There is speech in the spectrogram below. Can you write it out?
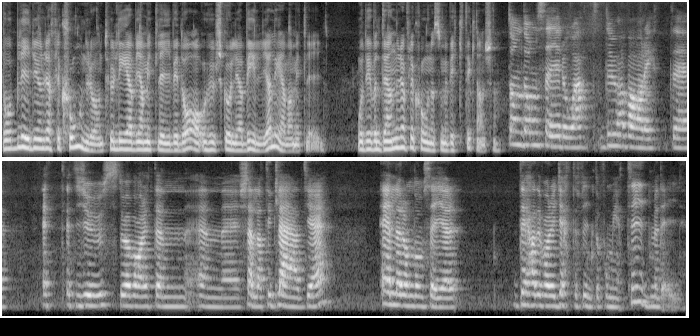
Då blir det ju en reflektion runt hur lever jag mitt liv idag och hur skulle jag vilja leva mitt liv? Och det är väl den reflektionen som är viktig kanske. Om de säger då att du har varit eh, ett, ett ljus, du har varit en, en eh, källa till glädje. Eller om de säger det hade varit jättefint att få mer tid med dig.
